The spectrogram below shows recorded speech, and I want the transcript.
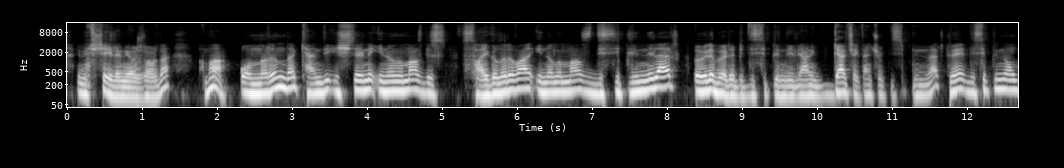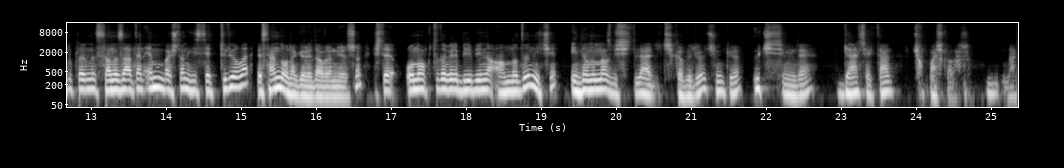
müthiş eğleniyoruz orada. Ama onların da kendi işlerine inanılmaz bir saygıları var. inanılmaz disiplinliler. Öyle böyle bir disiplin değil. Yani gerçekten çok disiplinliler. Ve disiplinli olduklarını sana zaten en baştan hissettiriyorlar. Ve sen de ona göre davranıyorsun. İşte o noktada böyle birbirini anladığın için inanılmaz bir şeyler çıkabiliyor. Çünkü üç isimde gerçekten çok başkalar. Ben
